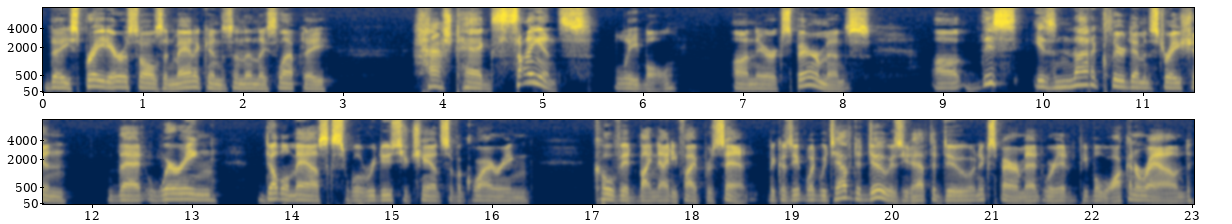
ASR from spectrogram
they sprayed aerosols in mannequins, and then they slapped a hashtag science label on their experiments. Uh, this is not a clear demonstration that wearing double masks will reduce your chance of acquiring COVID by 95%. Because it, what we'd have to do is you'd have to do an experiment where you have people walking around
